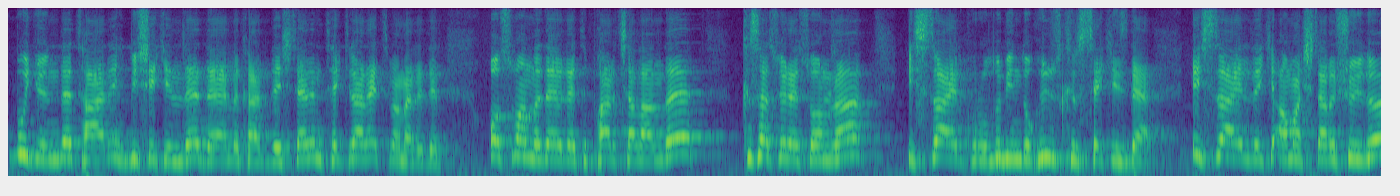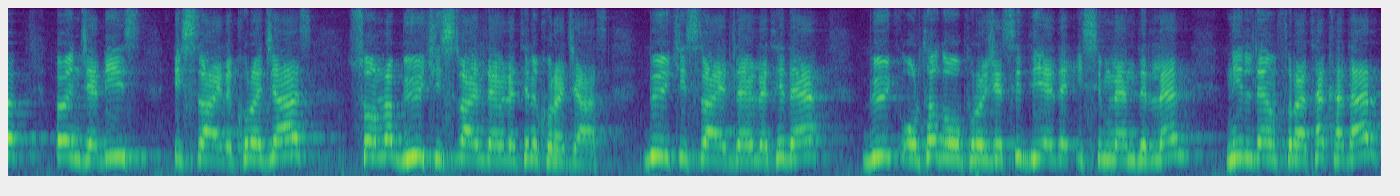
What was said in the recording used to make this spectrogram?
Bugün de tarih bir şekilde değerli kardeşlerim tekrar etmemelidir. Osmanlı Devleti parçalandı. Kısa süre sonra İsrail kuruldu 1948'de. İsrail'deki amaçları şuydu. Önce biz İsrail'i kuracağız. Sonra Büyük İsrail Devleti'ni kuracağız. Büyük İsrail Devleti de Büyük Orta Doğu Projesi diye de isimlendirilen Nil'den Fırat'a kadar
